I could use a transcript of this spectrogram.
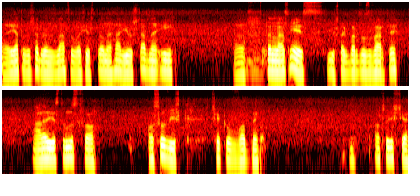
E, Ja tu wyszedłem z lasu właśnie w stronę hali Uszczawne i e, ten las nie jest już tak bardzo zwarty, ale jest tu mnóstwo osuwisk, cieków wodnych. Oczywiście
